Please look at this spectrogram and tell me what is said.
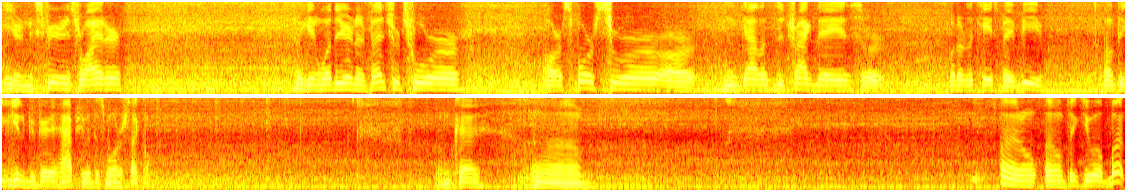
you're an experienced rider. Again, whether you're an adventure tour or a sports tour or you know, guy let's do track days or whatever the case may be, I don't think you're going to be very happy with this motorcycle. Okay. Um, I don't. I don't think you will, but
